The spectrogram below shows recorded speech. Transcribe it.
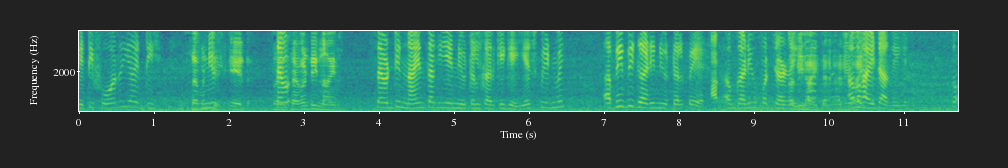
84 या 80 78 79 79 तक ये न्यूट्रल करके गई है स्पीड में। अभी भी गाड़ी न्यूट्रल पे है। अब गाड़ी ऊपर चढ़ रही है। अब हाइट आ गई है। तो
